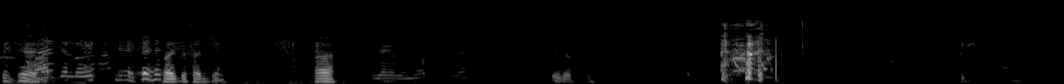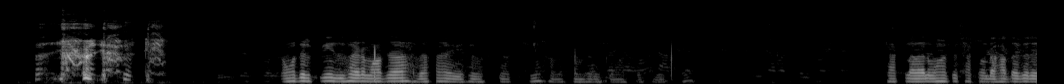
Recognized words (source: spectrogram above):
পিছে। হয়তো সাতজন হ্যাঁ। ঠিক আছে। আমাদের প্রিন্স ভাইয়ের মাজা ব্যথা হয়ে গেছে বুঝতে পারছি। অনেকক্ষণ ধরে সেই মাছটা খেলেছে। ছাকনার মনে হচ্ছে ছাকনাটা হাতে করে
